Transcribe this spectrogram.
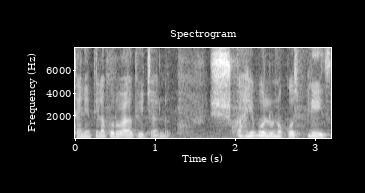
त्याने तिला कुरवाळत विचारलं. श काही बोलू नकोस प्लीज.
